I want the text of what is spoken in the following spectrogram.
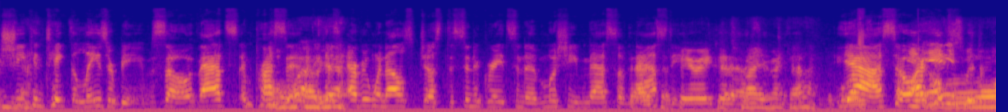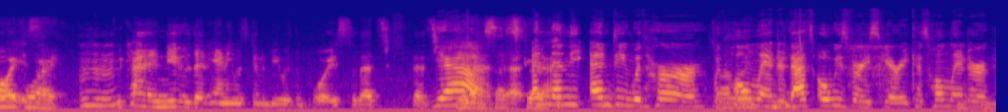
she Yeah. can take the laser beams, so that's impressive Oh, wow, because yeah. everyone else just disintegrates in a mushy mess of That's nasty. a very good That's right, asset my God. with the boys. yeah, so And I hope. Annie's with the Oh, boys. boy. Mhm. We kind of knew that Annie was going to be with the boys, so that's that's Yeah. Yes, that's good. And then the ending with her, with Starlight. Homelander, that's always very scary because Homelander, Mm-hmm.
